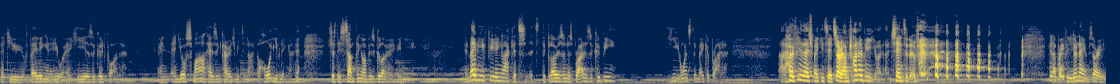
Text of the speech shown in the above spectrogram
that you're failing in any way. He is a good father. And, and your smile has encouraged me tonight, the whole evening. it's just there's something of His glow in you. And maybe you're feeling like it's, it's the glow isn't as bright as it could be. He wants to make it brighter. Uh, hopefully that's making sense. Sorry, I'm trying to be uh, sensitive. Can I pray for you? Your name, sorry.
